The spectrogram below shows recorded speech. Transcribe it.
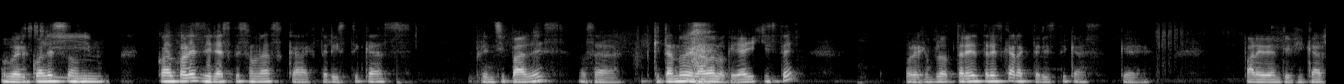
A ver, ¿cuáles Sí. son, ¿cuál- ¿cuáles dirías que son las características principales? O sea, quitando de lado lo que ya dijiste, por ejemplo, tres, tres características que para identificar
